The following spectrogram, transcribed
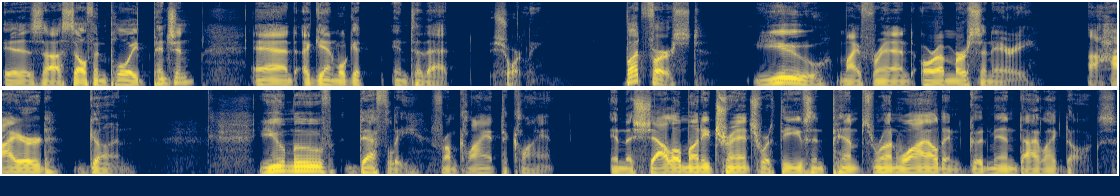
is uh, self employed pension. And again, we'll get into that shortly. But first, you, my friend, are a mercenary, a hired gun. You move deftly from client to client in the shallow money trench where thieves and pimps run wild and good men die like dogs.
